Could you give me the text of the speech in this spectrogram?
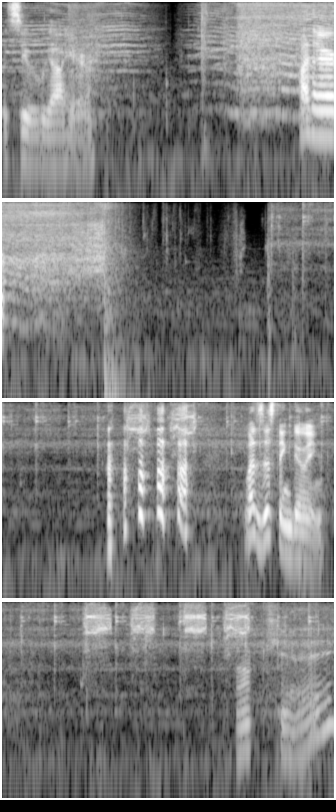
Let's see what we got here. Hi there. what is this thing doing? Okay.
